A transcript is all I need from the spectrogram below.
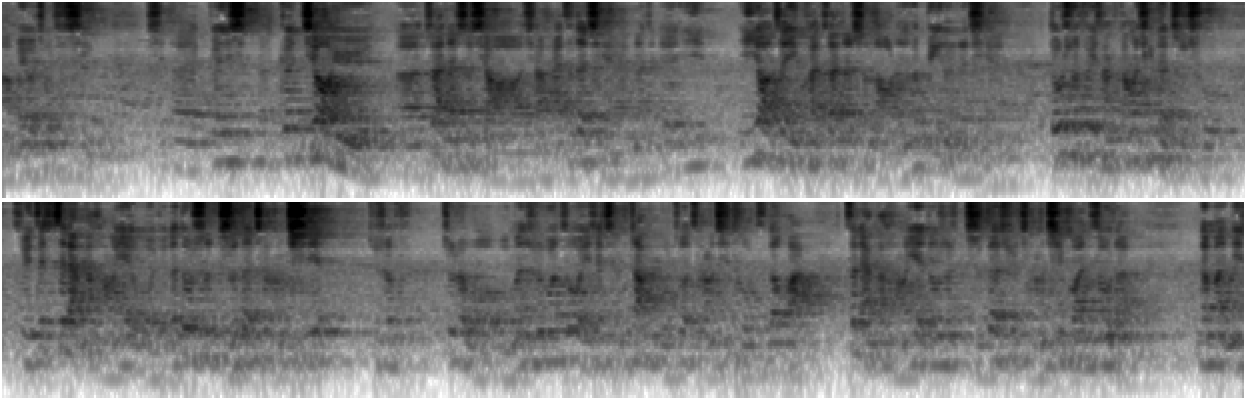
啊，没有周期性。呃，跟跟教育呃赚的是小小孩子的钱，那医医药这一块赚的是老人和病人的钱，都是非常刚性的支出。所以这这两个行业，我觉得都是值得长期，就是就是我我们如果做一些成长股做长期投资的话，这两个行业都是值得去长期关注的。那么你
